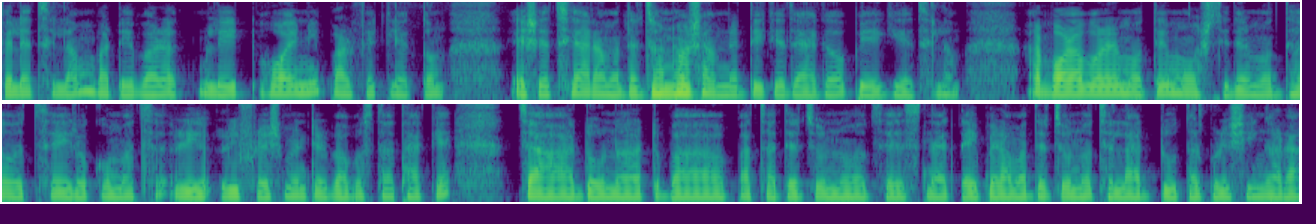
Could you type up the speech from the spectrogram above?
ফেলেছিলাম বাট এবার লেট হয়নি পারফেক্টলি একদম এসেছি আর আমাদের জন্য সামনের দিকে জায়গাও পেয়ে গিয়েছিলাম। আর বরাবরের মতে মসজিদের মধ্যে হচ্ছে এরকম আছে রিফ্রেশমেন্টের ব্যবস্থা থাকে। চা ডোনাট বা বাচ্চাদের জন্য যে স্ন্যাক টাইপের আমাদের জন্য হচ্ছে লাড্ডু, তারপরে সিঙ্গারা,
